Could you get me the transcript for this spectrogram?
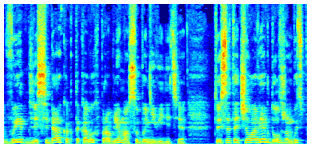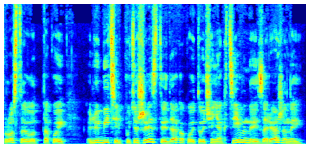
вы для себя как таковых проблем особо не видите. То есть этот человек должен быть просто вот такой любитель путешествий, да, какой-то очень активный, заряженный.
